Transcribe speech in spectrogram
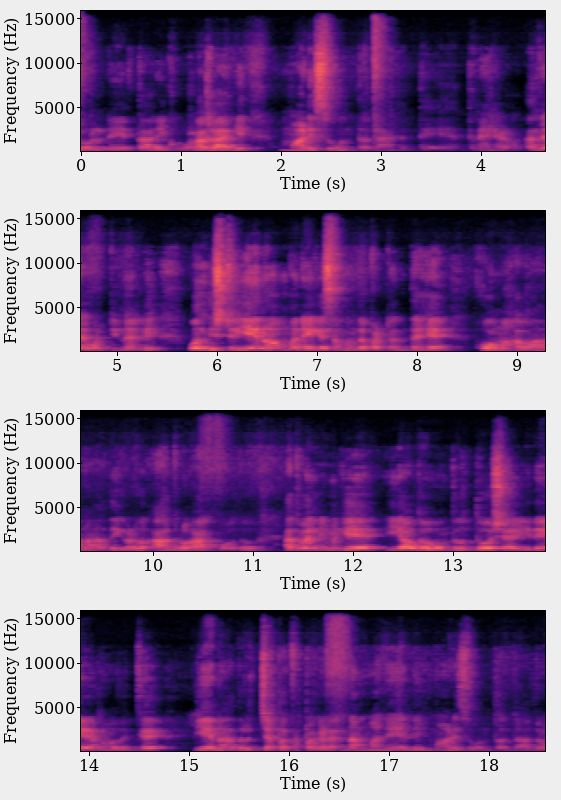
ಏಳನೇ ತಾರೀಕು ಒಳಗಾಗಿ ಮಾಡಿಸುವಂಥದ್ದಾಗುತ್ತೆ ಅಂತಲೇ ಹೇಳ್ಬೋದು. ಅಂದರೆ ಒಟ್ಟಿನಲ್ಲಿ ಒಂದಿಷ್ಟು ಏನೋ ಮನೆಗೆ ಸಂಬಂಧಪಟ್ಟಂತಹ ಹೋಮ ಹವಾನಾದಿಗಳು ಆದರೂ ಆಗ್ಬೋದು. ಅಥವಾ ನಿಮಗೆ ಯಾವುದೋ ಒಂದು ದೋಷ ಇದೆ ಅನ್ನೋದಕ್ಕೆ ಏನಾದರೂ ಜಪ ತಪಗಳನ್ನು ಮನೆಯಲ್ಲಿ ಮಾಡಿಸುವಂಥದ್ದಾದರೂ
